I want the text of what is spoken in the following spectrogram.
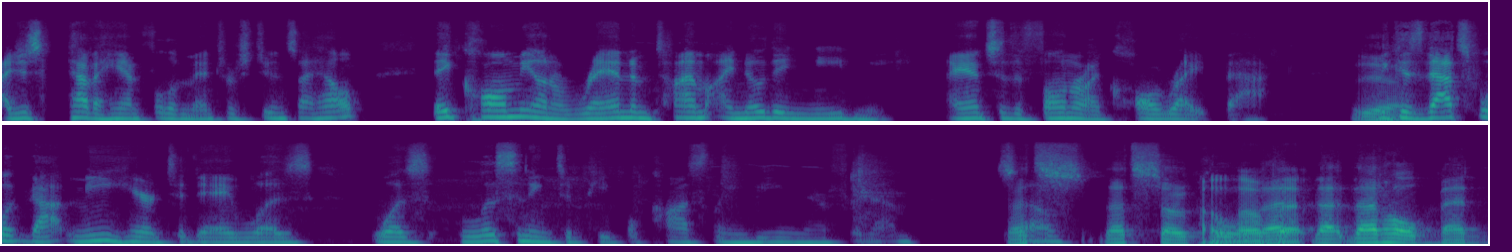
i just have a handful of mentor students i help they call me on a random time i know they need me i answer the phone or i call right back Yeah. because that's what got me here today was was listening to people constantly and being there for them so That's that's so I cool. love that, that. that that whole men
